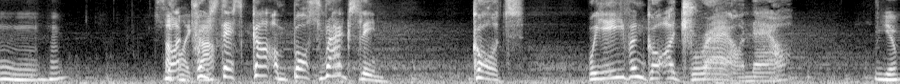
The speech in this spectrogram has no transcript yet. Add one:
Mm-hmm. like, Something like, that. Priestess Gut and Boss Ragzlin. Gods, we even got a drow now. Yep.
